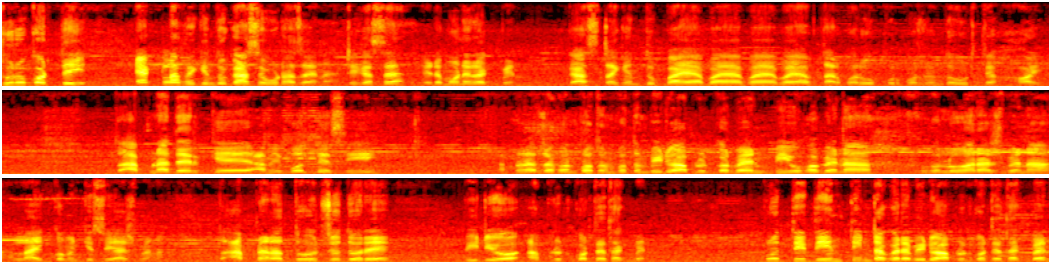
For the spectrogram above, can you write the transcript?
শুরু করতেই এক লাফে কিন্তু গাছে ওঠা যায় না, ঠিক আছে? এটা মনে রাখবেন। গাছটা কিন্তু বায়া বায়া বায়া বায়া, তারপরে উপর পর্যন্ত উঠতে হয়। তো আপনাদেরকে আমি বলতেছি, আপনারা যখন প্রথম প্রথম ভিডিও আপলোড করবেন ভিউ হবে না ফলোয়ার আসবে না লাইক কমেন্ট কিছুই আসবে না। তো আপনারা ধৈর্য ধরে ভিডিও আপলোড করতে থাকবেন। প্রতিদিন তিনটা করে ভিডিও আপলোড করতে থাকবেন।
